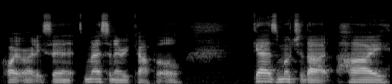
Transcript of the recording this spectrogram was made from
quite rightly saying, it's mercenary capital. Get as much of that high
